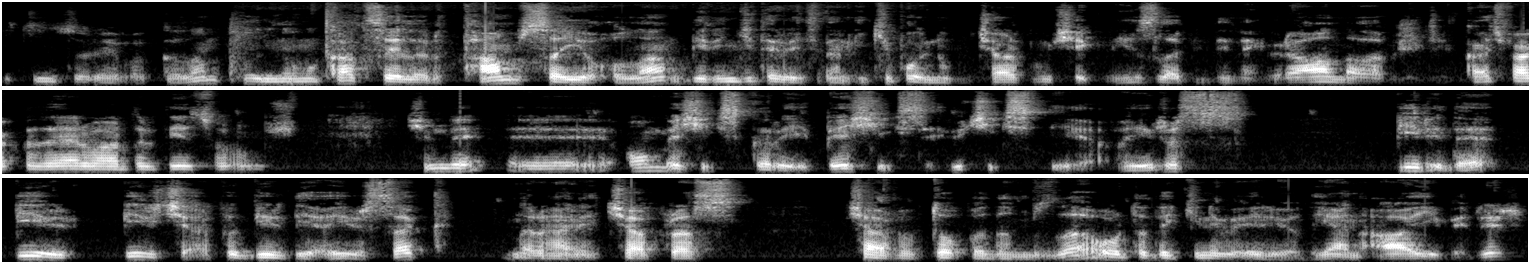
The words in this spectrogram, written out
İkinci soruya bakalım. Polinomun katsayıları tam sayı olan birinci dereceden iki polinomun çarpımı şeklinde yazılabildiğine göre alınabilecek kaç farklı değer vardır diye sorulmuş. Şimdi e, 15x kareyi 5x'e 3x diye ayırırız. Biri de 1, 1 çarpı 1 diye ayırırsak bunları hani çapraz çarpıp topladığımızda ortadakini veriyordu. Yani a'yı verir.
